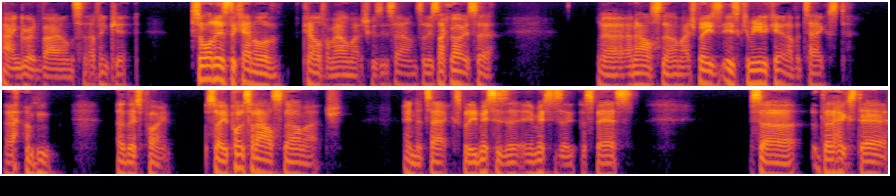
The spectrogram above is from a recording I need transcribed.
anger and violence. I think it. So what is the kennel of kennel from Hell match? Because it sounds and it's like, oh, it's a uh, an Al Snow match, but he's he's communicating over text um, at this point. So he puts an Al Snow match in the text, but he misses it. He misses a, a space. So the next day,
